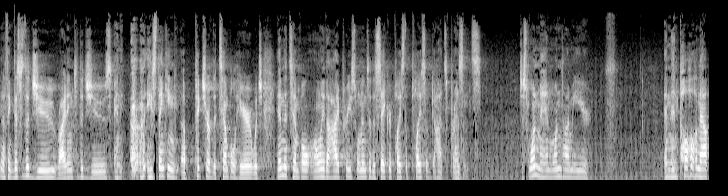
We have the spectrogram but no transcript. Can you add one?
and I think this is the Jew writing to the Jews, and he's thinking a picture of the temple here, which in the temple, only the high priest went into the sacred place, the place of God's presence. Just one man, one time a year. And then Paul now,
